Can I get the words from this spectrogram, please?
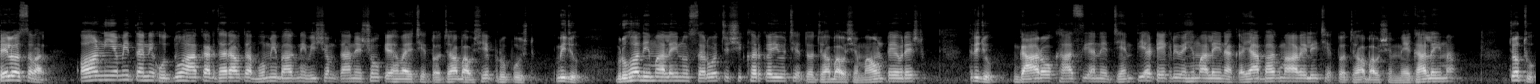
પહેલો સવાલ, અનિયમિત અને ઉદ્ધવ આકાર ધરાવતા ભૂમિભાગની વિષમતાને શું કહેવાય છે? તો જવાબ આવશે ભૂપૃષ્ઠ. બીજું, બૃહદ હિમાલયનું સર્વોચ્ચ શિખર કયું છે? તો જવાબ આવશે માઉન્ટ એવરેસ્ટ. ત્રીજું, ગારો, ખાસી અને જેન્તિયા ટેકરીઓ હિમાલયના કયા ભાગમાં આવેલી છે? તો જવાબ આવશે મેઘાલયમાં. ચોથું,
